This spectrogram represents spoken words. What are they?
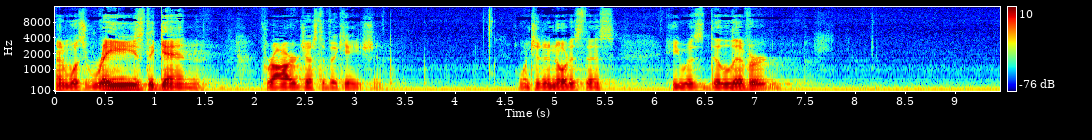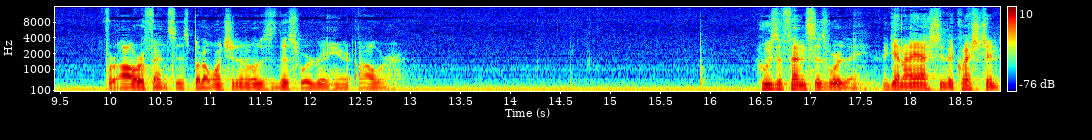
and was raised again for our justification. I want you to notice this. He was delivered for our offenses, but I want you to notice this word right here, our. Whose offenses were they? Again, I asked you the question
